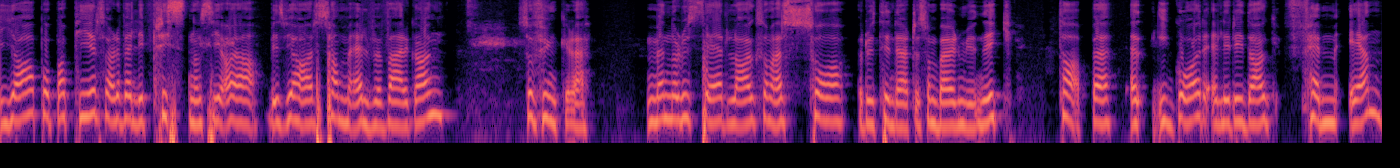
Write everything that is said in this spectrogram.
ja, på papir så er det veldig fristende å si å ja, hvis vi har samme elleve hver gang, så funker det. Men når du ser lag som er så rutinerte som Bayern Munich, tape i går eller i dag 5-1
